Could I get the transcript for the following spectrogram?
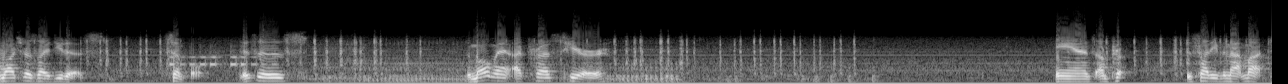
Watch as I do this. Simple. This is the moment I press here and I'm it's not even that much.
